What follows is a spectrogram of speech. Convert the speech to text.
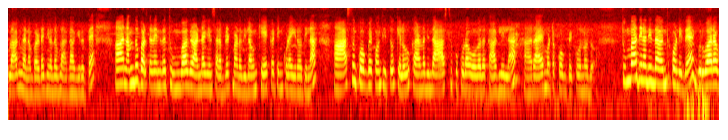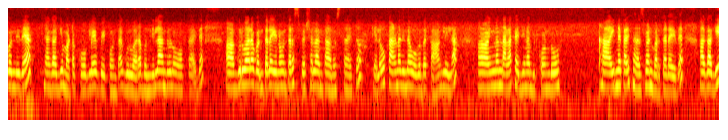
ವ್ಲಾಗ್ ನನ್ನ ಬರ್ಡೇ ದಿನದ ವ್ಲಾಗ್ ಆಗಿರುತ್ತೆ. ನಮ್ಮದು ಬರ್ತಡೇ ಅಂದರೆ ತುಂಬ ಗ್ರ್ಯಾಂಡಾಗಿ ಏನು ಸೆಲೆಬ್ರೇಟ್ ಮಾಡೋದಿಲ್ಲ, ಒಂದು ಕೇಕ್ ಕಟ್ಟಿಂಗ್ ಕೂಡ ಇರೋದಿಲ್ಲ. ಹಾಸನಕ್ಕೆ ಹೋಗಬೇಕು ಅಂತಿತ್ತು, ಕೆಲವು ಕಾರಣದಿಂದ ಹಾಸನಕ್ಕೂ ಕೂಡ ಹೋಗೋದಕ್ಕಾಗಲಿಲ್ಲ. ರಾಯರ ಮಠಕ್ಕೆ ಹೋಗಬೇಕು ಅನ್ನೋದು ತುಂಬ ದಿನದಿಂದ ಅಂದ್ಕೊಂಡಿದ್ದೆ, ಗುರುವಾರ ಬಂದಿದೆ. ಹಾಗಾಗಿ ಮಠಕ್ಕೆ ಹೋಗಲೇಬೇಕು ಅಂತ ಗುರುವಾರ ಬಂದಿಲ್ಲ ಅಂದ್ರೂ ಹೋಗ್ತಾ ಇದ್ದೆ. ಗುರುವಾರ ಬಂತಲ್ಲ, ಏನೋ ಒಂಥರ ಸ್ಪೆಷಲ್ ಅಂತ ಅನ್ನಿಸ್ತಾ ಇತ್ತು. ಕೆಲವು ಕಾರಣದಿಂದ ಹೋಗೋದಕ್ಕಾಗಲಿಲ್ಲ. ಇನ್ನೊಂದು ನಾಲ್ಕೈದು ದಿನ ಬಿಟ್ಕೊಂಡು ಐದನೇ ತಾರೀಕು ನನ್ನ ಹಸ್ಬೆಂಡ್ ಬರ್ತಡೇ ಇದೆ. ಹಾಗಾಗಿ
